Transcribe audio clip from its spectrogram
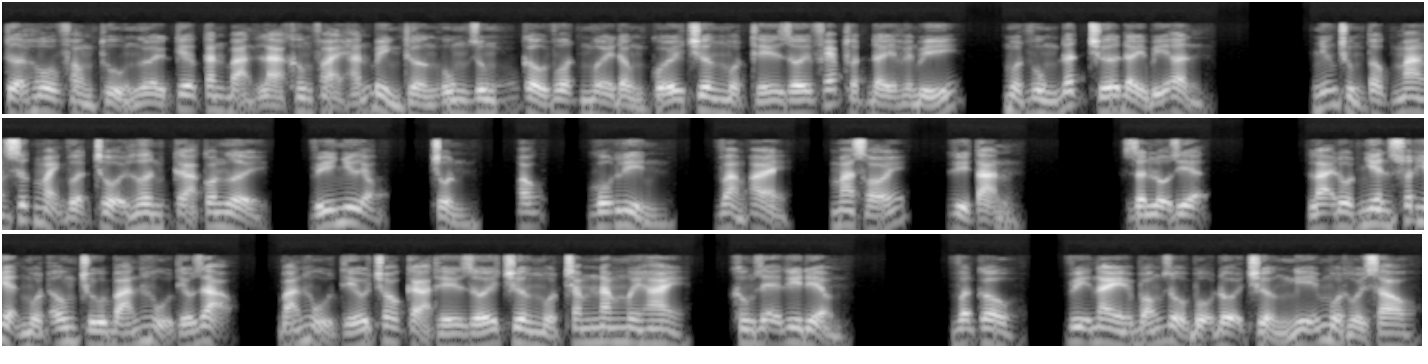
tựa hồ phòng thủ người kia căn bản là không phải hắn bình thường ung dung cầu vượt mười đồng cuối chương một thế giới phép thuật đầy huyền bí một vùng đất chứa đầy bí ẩn. Những chủng tộc mang sức mạnh vượt trội hơn cả con người ví như ọc trồn ọc gỗ lìn vạm ải ma sói gỉ tàn. Dần lộ diện. Lại đột nhiên xuất hiện một ông chú bán hủ tiếu dạo bán hủ tiếu cho cả thế giới chương một trăm năm mươi hai không dễ ghi điểm vận cầu, vị này bóng rổ bộ đội trưởng nghĩ một hồi sau,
